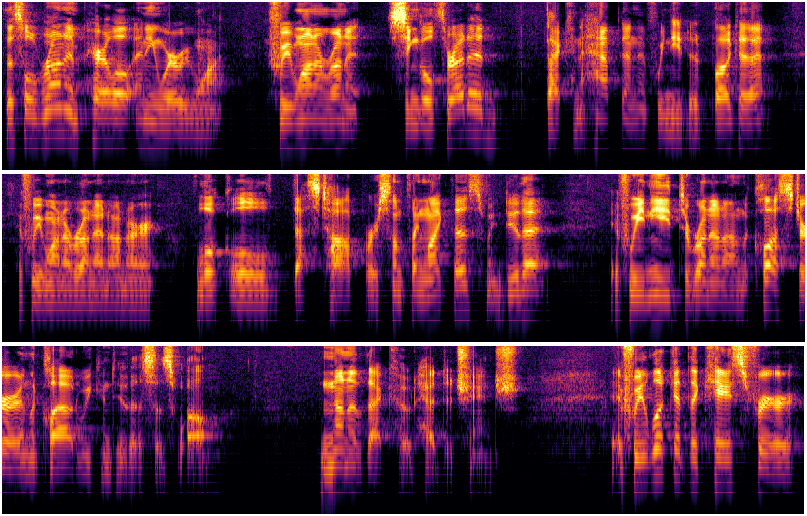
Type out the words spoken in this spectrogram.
This will run in parallel anywhere we want. If we want to run it single-threaded, that can happen if we need to bug it. If we want to run it on our local desktop or something like this, we can do that. If we need to run it on the cluster in the cloud, we can do this as well. None of that code had to change. If we look at the case for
